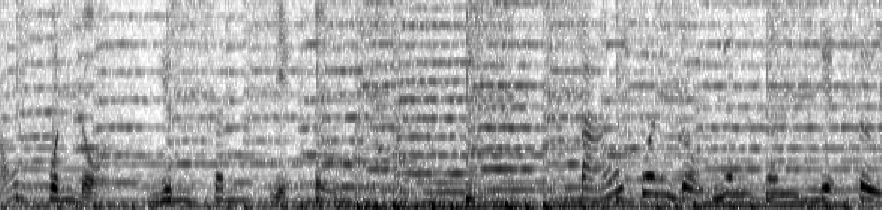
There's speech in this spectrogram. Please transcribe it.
báo quân đội nhân dân điện tử. Báo quân đội nhân dân điện tử.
